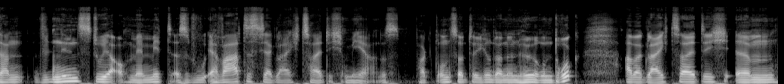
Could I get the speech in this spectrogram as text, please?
dann nimmst du ja auch mehr mit. Also du erwartest ja gleichzeitig mehr. Das packt uns natürlich unter einen höheren Druck, aber gleichzeitig ähm,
